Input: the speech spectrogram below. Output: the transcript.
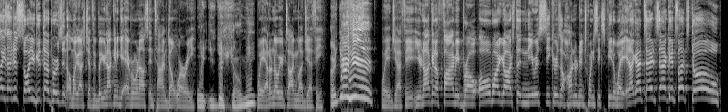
nice. I just saw you get that person. Oh my gosh, Jeffy, but you're not going to get everyone else in time. Don't worry. Wait, you just saw me? Wait, I don't know what you're talking about, Jeffy. Are you here? Wait, Jeffy, you're not going to find me, bro. Oh my gosh, the nearest seeker is 126 feet away, and I got 10 seconds. Let's go.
